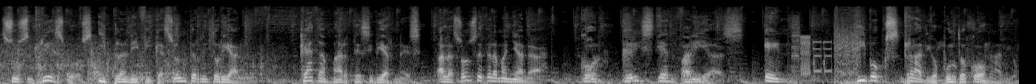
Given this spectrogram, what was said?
sus riesgos y planificación territorial. Cada martes y viernes a las 11 de la mañana con Cristian Farías en divoxradio.com.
